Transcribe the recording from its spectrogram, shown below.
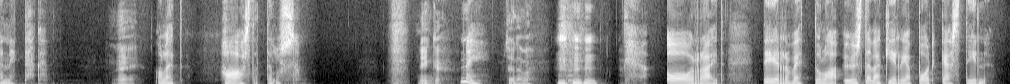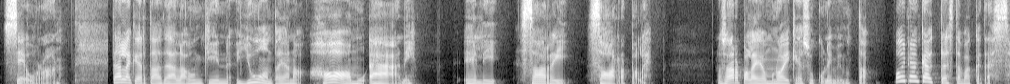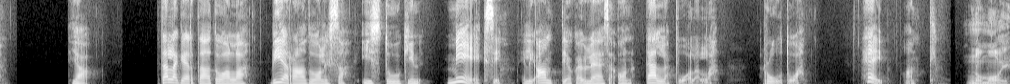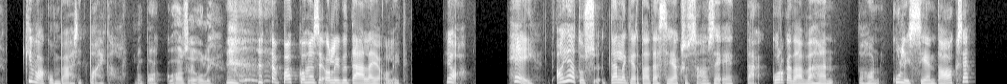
Jännittääkö? Ei. Olet haastattelussa. Niinkö? Niin. Selvä. All right. Tervetuloa Ystäväkirja-podcastin seuraan. Tällä kertaa täällä onkin juontajana haamuääni, eli Sari Sarpale. No Sarpale ei ole mun oikea sukunimi, mutta voidaan käyttää sitä vaikka tässä. Ja tällä kertaa tuolla vieraan tuolissa istuukin Meeksi, eli Antti, joka yleensä on tällä puolella ruutua. Hei Antti, No moi. kiva kun pääsit paikalle. No pakkohan se oli. Pakkohan se oli, kun täällä jo olit. Joo. Hei, ajatus tällä kertaa tässä jaksossa on se, että kurkataan vähän tuohon kulissien taakse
